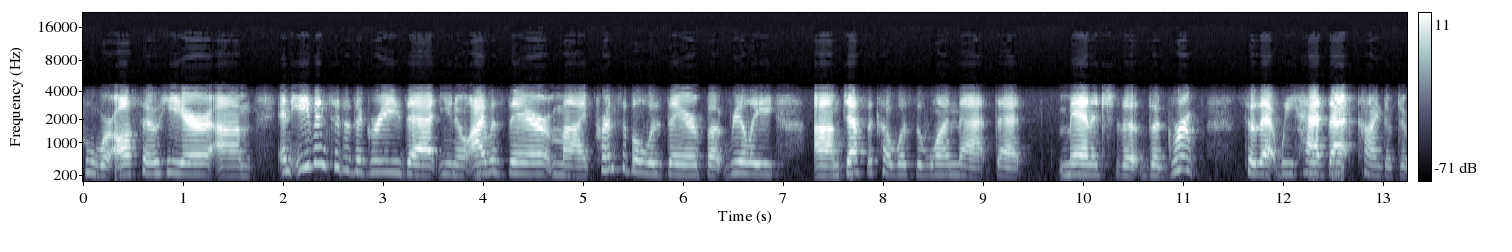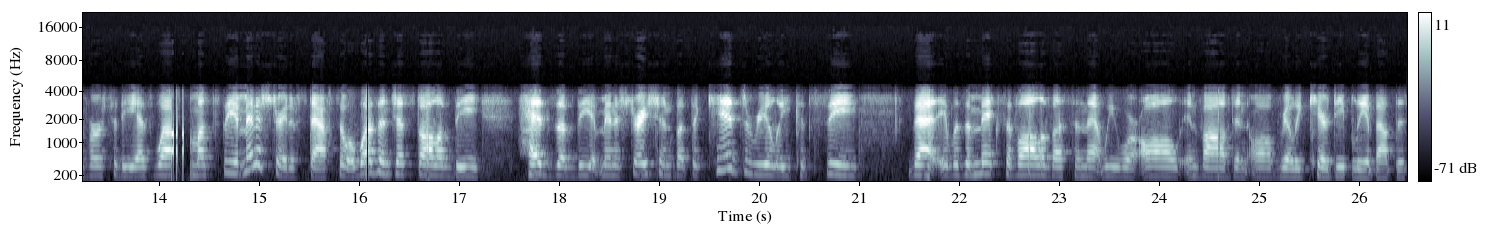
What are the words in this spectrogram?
who were also here, um, and even to the degree that you know I was there, my principal was there, but really um, Jessica was the one that that managed the the group so that we had that kind of diversity as well amongst the administrative staff. So it wasn't just all of the heads of the administration, but the kids really could see that it was a mix of all of us and that we were all involved and all really care deeply about this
